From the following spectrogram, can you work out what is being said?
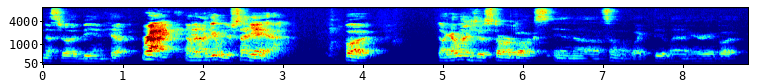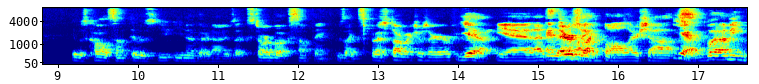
necessarily being hip. right I mean, I get what you're saying. yeah But like I went into a Starbucks in uh, somewhat like the Atlanta area, but it was called some. It was you, you know better than I. It was like Starbucks something. It was like special. starbucks reserve Yeah, yeah that's And there's, like, like- baller shops yeah. But I mean,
